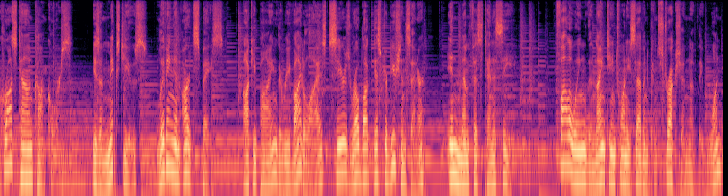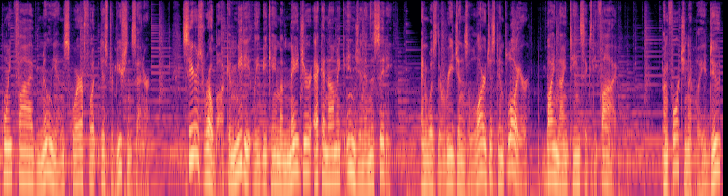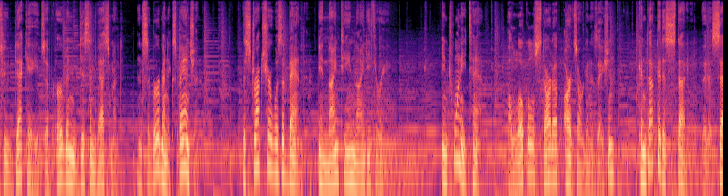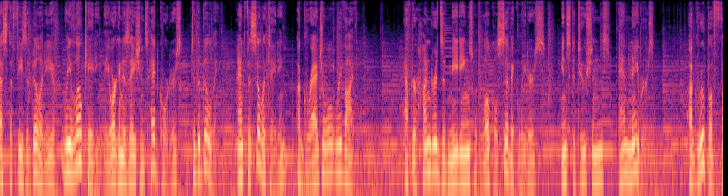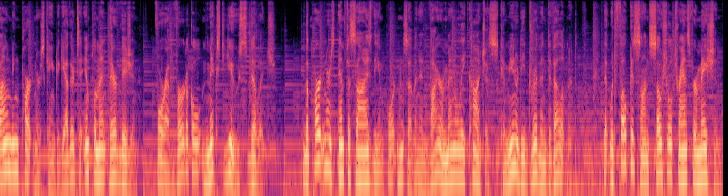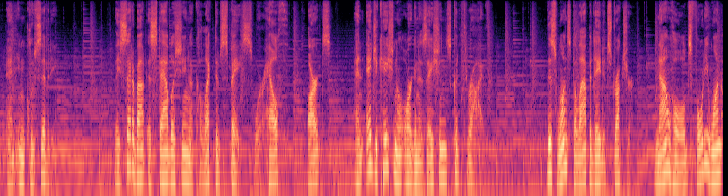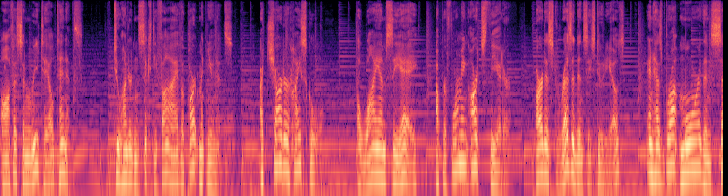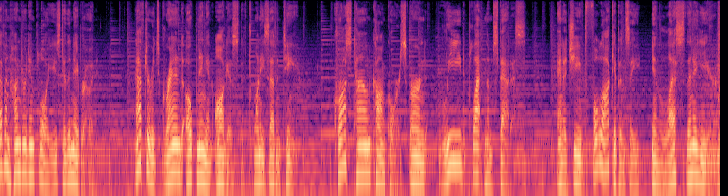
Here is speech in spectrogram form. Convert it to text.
Crosstown Concourse is a mixed-use, living and arts space occupying the revitalized Sears Roebuck Distribution Center in Memphis, Tennessee. Following the 1927 construction of the 1.5 million square foot distribution center, Sears Roebuck immediately became a major economic engine in the city and was the region's largest employer by 1965. Unfortunately, due to decades of urban disinvestment and suburban expansion, the structure was abandoned in 1993. In 2010, a local startup arts organization conducted a study that assessed the feasibility of relocating the organization's headquarters to the building and facilitating a gradual revival. After hundreds of meetings with local civic leaders, institutions, and neighbors, a group of founding partners came together to implement their vision for a vertical mixed-use village. The partners emphasized the importance of an environmentally conscious, community-driven development that would focus on social transformation and inclusivity. They set about establishing a collective space where health, arts, and educational organizations could thrive. This once dilapidated structure now holds 41 office and retail tenants, 265 apartment units, a charter high school, a YMCA, a performing arts theater, artist residency studios, and has brought more than 700 employees to the neighborhood. After its grand opening in August of 2017, Crosstown Concourse earned LEED Platinum status and achieved full occupancy in less than a year.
